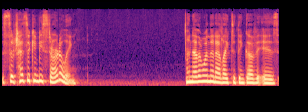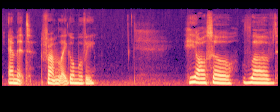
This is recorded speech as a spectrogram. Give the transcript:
Sometimes it can be startling. Another one that I like to think of is Emmett from Lego Movie. He also loved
